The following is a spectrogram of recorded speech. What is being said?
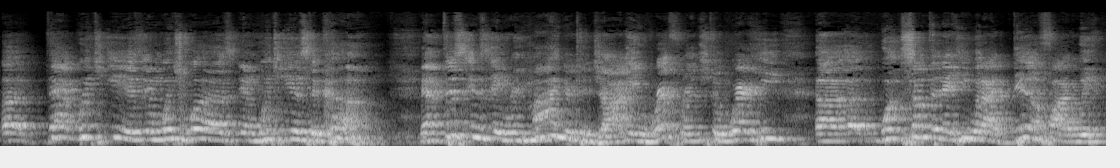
uh, that which is and which was and which is to come. Now, this is a reminder to John, a reference to where he, uh, uh, something that he would identify with.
